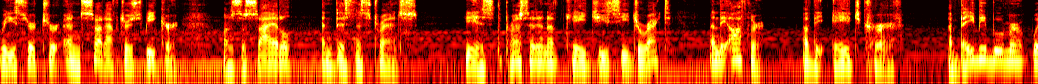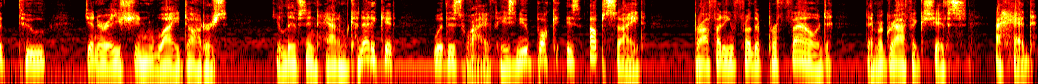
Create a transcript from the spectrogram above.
researcher and sought after speaker on societal and business trends. He is the president of KGC Direct and the author of The Age Curve, a baby boomer with two Generation Y daughters. He lives in Haddam, Connecticut with his wife. His new book is Upside, profiting from the profound demographic shifts ahead.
